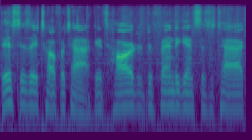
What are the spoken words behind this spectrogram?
this is a tough attack it's hard to defend against this attack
